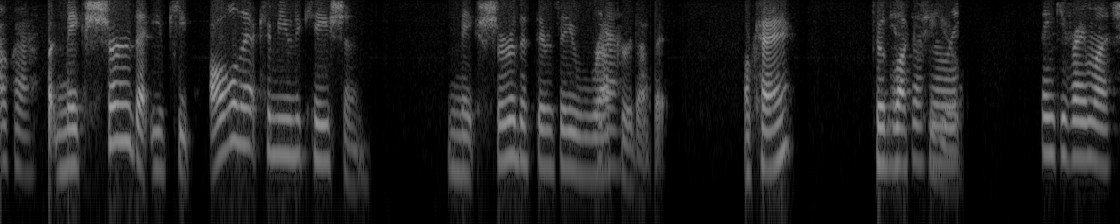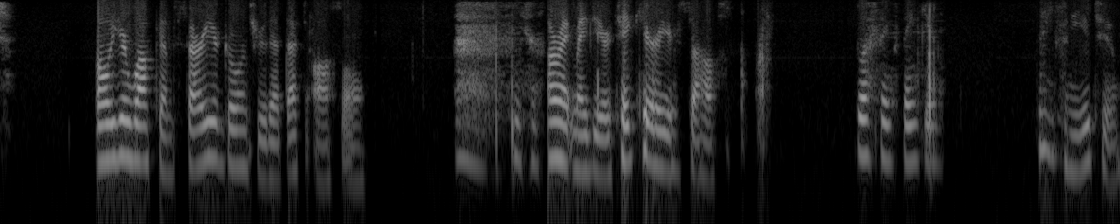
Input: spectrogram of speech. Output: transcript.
Okay. But make sure that you keep all that communication make sure that there's a record yeah. of it. Okay? Good yes, luck definitely. to you. Thank you very much. Oh, you're welcome. Sorry you're going through that. That's awful. yeah. All right, my dear. Take care of yourself. Blessings. Thank you. Thanks, and You too.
